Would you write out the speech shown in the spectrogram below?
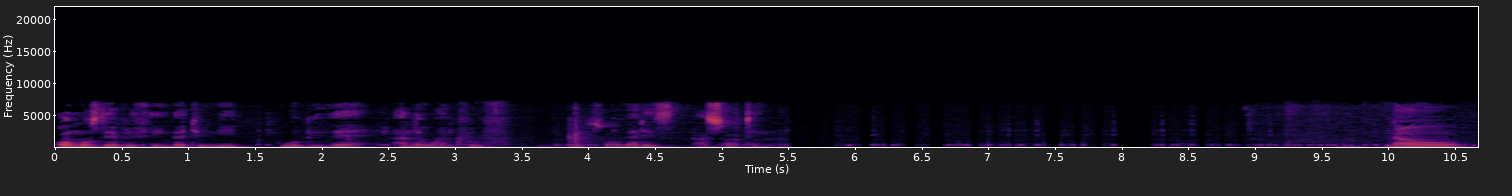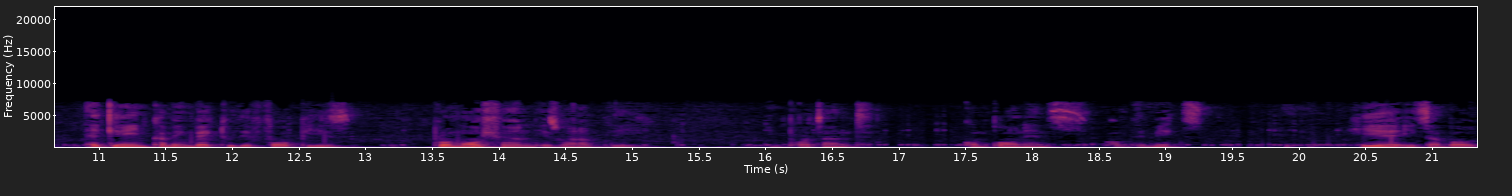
almost everything that you need will be there under one roof. So that is assorting. Now, again, coming back to the four P's, promotion is one of the important components of the mix here it's about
